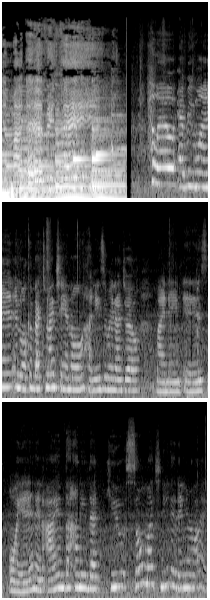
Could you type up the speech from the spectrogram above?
you're my everything. Hello everyone and welcome back to my channel, Honey's Irin-Ajo. My name is Oyin and I am the honey that you so much needed in your life.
